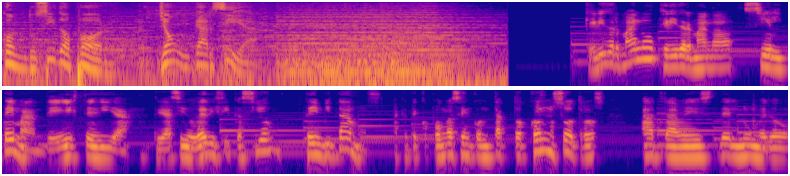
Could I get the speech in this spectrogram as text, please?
conducido por John García. Querido hermano, querida hermana, si el tema de este día te ha sido de edificación, te invitamos a que te pongas en contacto con nosotros a través del número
